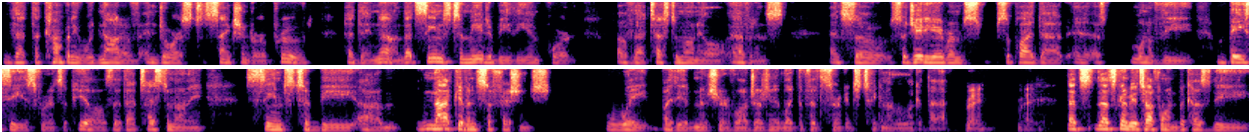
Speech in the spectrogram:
that the company would not have endorsed, sanctioned, or approved had they known. That seems to me to be the import of that testimonial evidence. And so, so JD Abrams supplied that as one of the bases for its appeals, that that testimony seems to be um, not given sufficient weight by the administrative law judge, and I'd like the Fifth Circuit to take another look at that. Right. Right. That's, that's going to be a tough one because the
